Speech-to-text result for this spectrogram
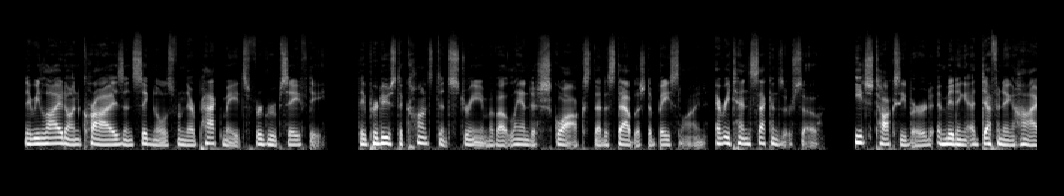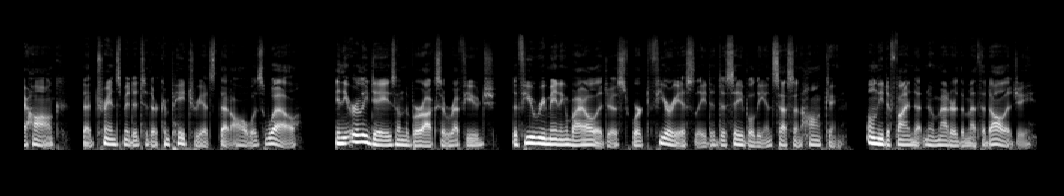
they relied on cries and signals from their packmates for group safety. They produced a constant stream of outlandish squawks that established a baseline every 10 seconds or so, each toxie bird emitting a deafening high honk that transmitted to their compatriots that all was well. In the early days on the Boraxa refuge, the few remaining biologists worked furiously to disable the incessant honking, only to find that no matter the methodology,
